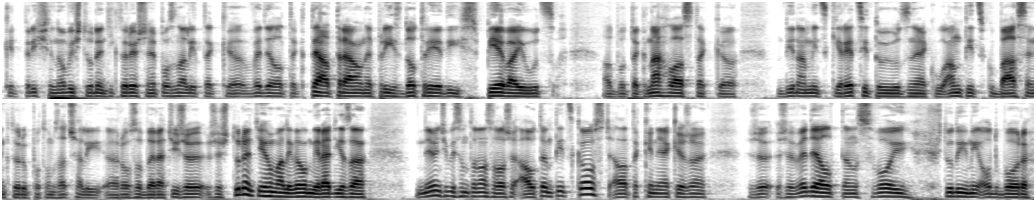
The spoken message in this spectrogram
keď prišli noví študenti, ktorí ešte nepoznali, tak vedel tak teatrálne prísť do triedy spievajúc alebo tak nahlas, tak e, dynamicky recitujúc nejakú antickú básen, ktorú potom začali e, rozoberať. Čiže že študenti ho mali veľmi radi za, neviem, či by som to nazval, že autentickosť, ale také nejaké, že, že, že vedel ten svoj študijný odbor,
